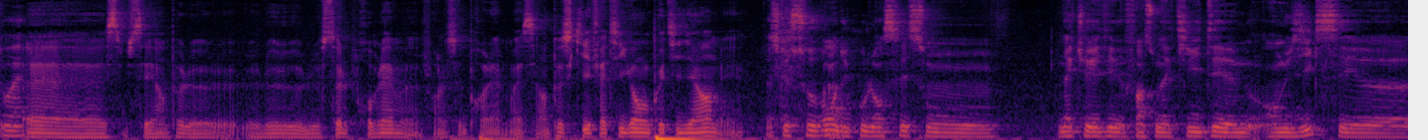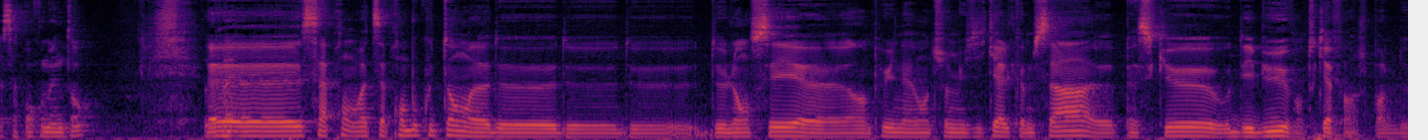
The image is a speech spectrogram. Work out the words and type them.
Euh, c'est un peu le, le, seul problème. Enfin, le seul problème. Ouais, c'est un peu ce qui est fatigant au quotidien. Mais... Parce que souvent, du coup, lancer son, actualité, enfin, son activité en musique, c'est, euh, ça prend combien de temps? Euh, ça, prend, ça prend beaucoup de temps euh, de, de, de, lancer euh, un peu une aventure musicale comme ça, parce que au début, en tout cas, enfin, je parle de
